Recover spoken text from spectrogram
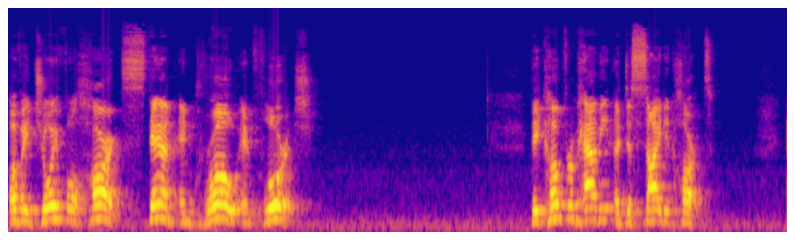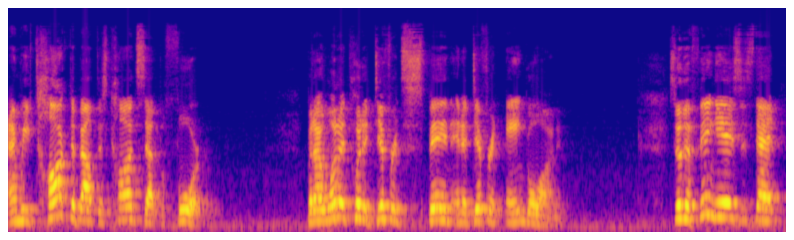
of a joyful heart stem and grow and flourish? They come from having a decided heart. And we've talked about this concept before. But I want to put a different spin and a different angle on it. So the thing is, is that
